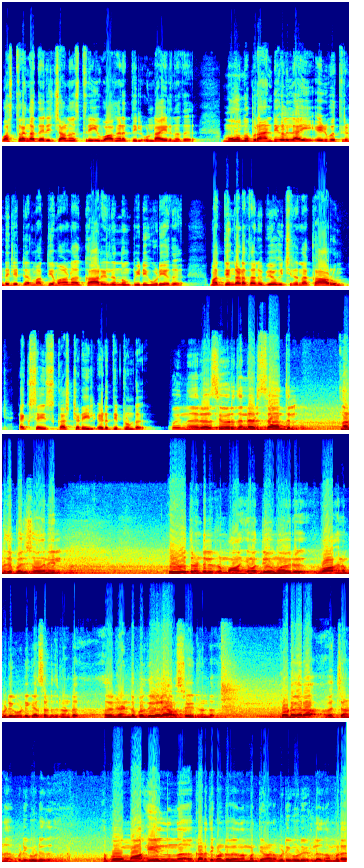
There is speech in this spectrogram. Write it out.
വസ്ത്രങ്ങൾ ധരിച്ചാണ് സ്ത്രീ വാഹനത്തിൽ ഉണ്ടായിരുന്നത്. മൂന്ന് ബ്രാൻഡുകളിലായി എഴുപത്തിരണ്ട് ലിറ്റർ മദ്യമാണ് കാറിൽ നിന്നും പിടികൂടിയത്. മദ്യം കടത്താൻ ഉപയോഗിച്ചിരുന്ന കാറും എക്സൈസ് കസ്റ്റഡിയിൽ എടുത്തിട്ടുണ്ട്. ഇന്ന് രഹസ്യവിവരത്തിന്റെ അടിസ്ഥാനത്തിൽ നടത്തിയ പരിശോധനയിൽ എഴുപത്തിരണ്ട് ലിറ്റർ മാഹ്യമദ്യവുമായ ഒരു വാഹനം പിടികൂടി കേസെടുത്തിട്ടുണ്ട്. അതിൽ രണ്ട് പ്രതികളെ അറസ്റ്റ് ചെയ്തിട്ടുണ്ട്. കൊടകര വെച്ചാണ് പിടികൂടിയത്. അപ്പോൾ മാഹിയിൽ നിന്ന് കടത്തിക്കൊണ്ടുവരുന്ന മദ്യമാണ് പിടികൂടിയിട്ടുള്ളത്. നമ്മുടെ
